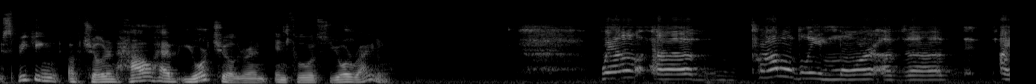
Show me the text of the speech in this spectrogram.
speaking of children, how have your children influenced your writing? Well, uh, probably more of the I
